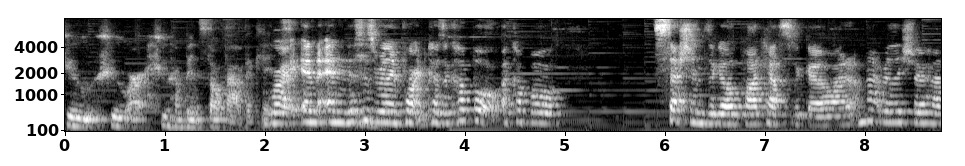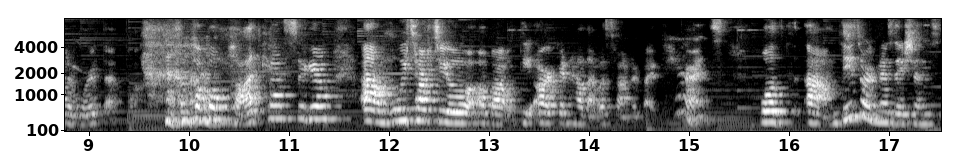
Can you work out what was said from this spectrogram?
who who are who have been self advocates. Right, and and this is really important because a couple a couple sessions ago, podcasts ago, I, I'm not really sure how to word that. a couple podcasts ago, um, we talked to you about the ARC and how that was founded by parents. Well, um, these organizations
